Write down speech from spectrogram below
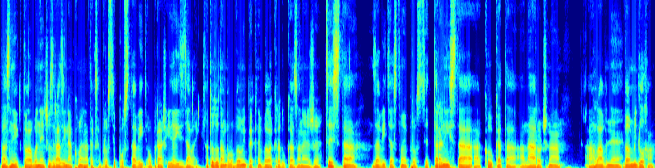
vás niekto alebo niečo zrazí na kolena, tak sa proste postaviť, oprášiť a ísť ďalej. A toto tam bolo veľmi pekne, veľakrát ukázané, že cesta za víťazstvom je proste trnistá a klukatá a náročná a hlavne veľmi dlhá.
